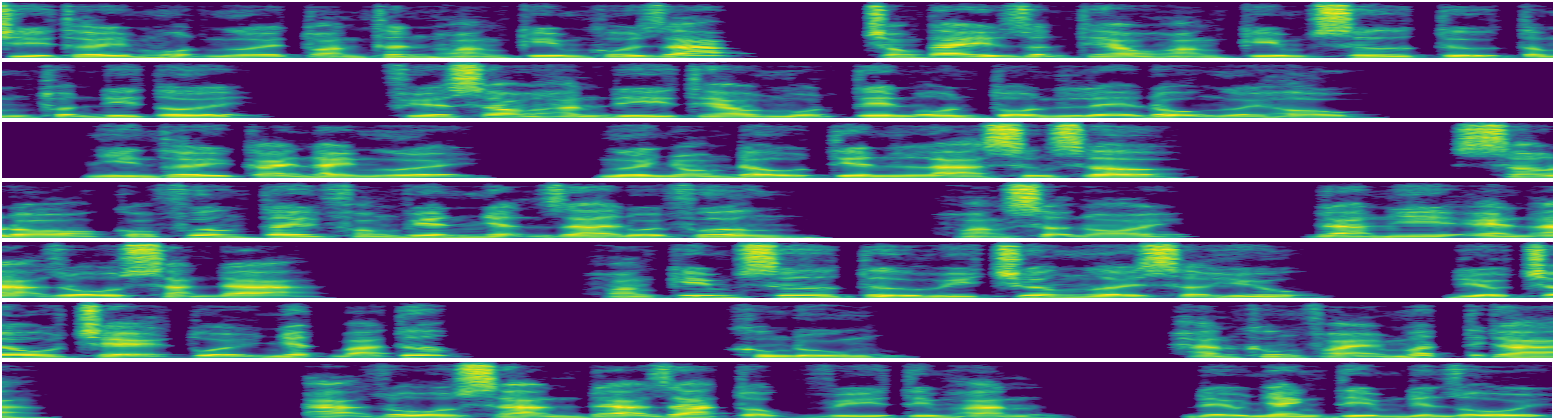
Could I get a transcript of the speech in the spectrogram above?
Chỉ thấy một người toàn thân hoàng kim khôi giáp, trong tay dẫn theo hoàng kim sư tử tấm thuẫn đi tới, phía sau hắn đi theo một tên ôn tồn lễ độ người hầu. Nhìn thấy cái này người, người nhóm đầu tiên là sương sở. Sau đó có phương Tây phóng viên nhận ra đối phương, hoảng sợ nói, Daniel Azo Sanda. Hoàng kim sư tử huy chương người sở hữu, điều châu trẻ tuổi nhất bá tước. Không đúng. Hắn không phải mất tích ra. sản Sanda gia tộc vì tìm hắn, đều nhanh tìm điên rồi.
